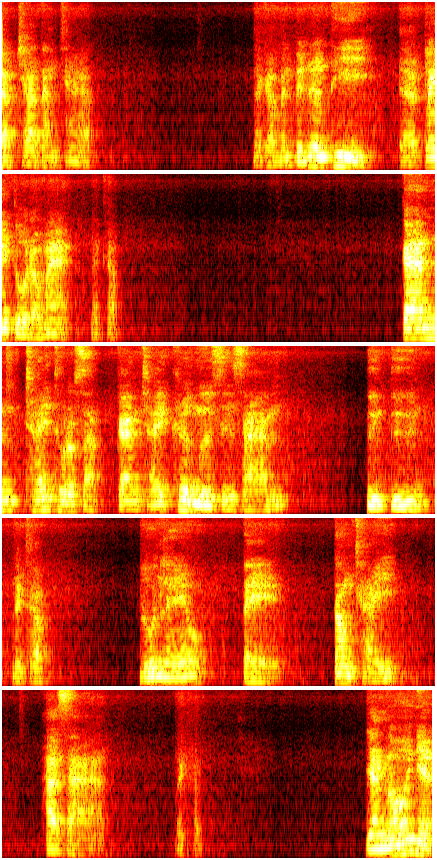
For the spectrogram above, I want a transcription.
กับชาวต่างชาตินะครับมันเป็นเรื่องที่ใกล้ตัวเรามากนะครับ การใช้โทรศัพท์ การใช้เครื่องมือสื่อสารอื่นๆนะครับล้วนแล้วแต่ต้องใช้ภาษานะครับ อย่างน้อยเนี่ย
